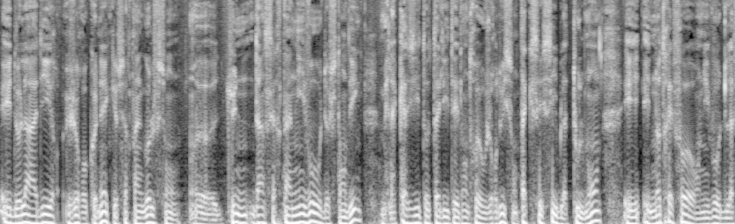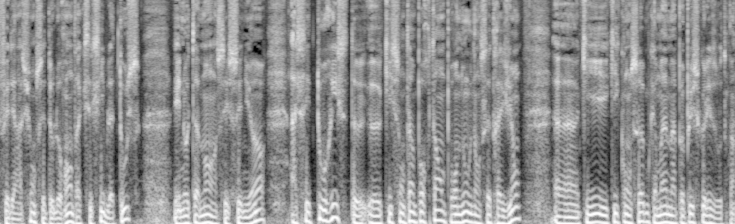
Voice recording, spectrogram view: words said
Et de là à dire, je reconnais que certains golfs sont euh, d'un certain niveau de standing, mais la quasi-totalité d'entre eux aujourd'hui sont accessibles à tout le monde. Et, et notre effort au niveau de la fédération, c'est de le rendre accessible à tous, et notamment à ces seniors, à ces touristes euh, qui sont importants pour nous dans cette région, euh, qui, qui, consomment quand même un peu plus que les autres. Quoi.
